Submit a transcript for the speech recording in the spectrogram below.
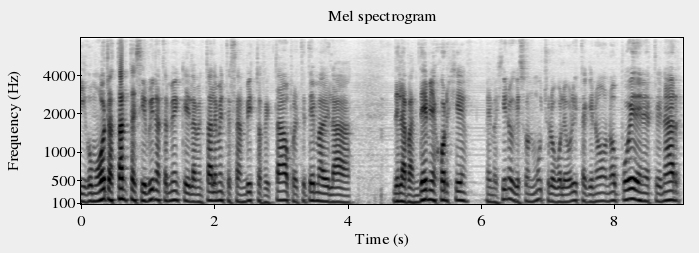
y como otras tantas disciplinas también que lamentablemente se han visto afectados por este tema de la, de la pandemia, Jorge. Me imagino que son muchos los voleibolistas que no, no pueden estrenar.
